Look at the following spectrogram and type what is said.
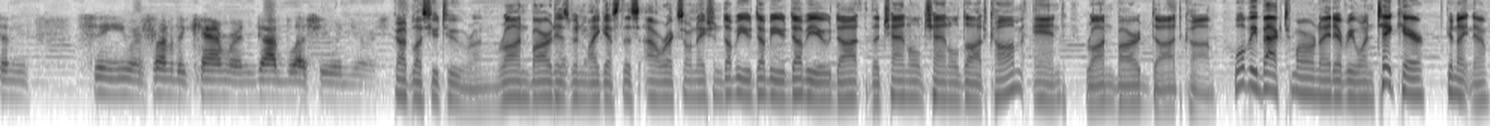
and seeing you in front of the camera. And God bless you and yours. God bless you too, Ron. Ron Bard has been my guest this hour, X-Nation, www.thechannelchannel.com and ronbard.com. We'll be back tomorrow night, everyone. Take care. Good night now.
